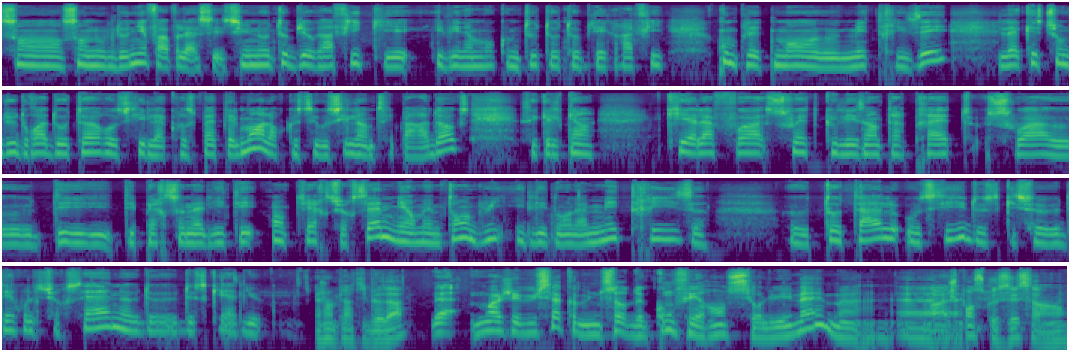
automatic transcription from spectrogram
sans, nous le donner. Enfin voilà, c'est une autobiographie qui est évidemment, comme toute autobiographie, complètement euh, maîtrisée. La question du droit d'auteur aussi, il la creuse pas tellement, alors que c'est aussi l'un de ses paradoxes. C'est quelqu'un qui à la fois souhaite que les interprètes soient euh, des, personnalités entières sur scène, mais en même temps, lui, il est dans la maîtrise totale aussi de ce qui se déroule sur scène, de ce qui a lieu. Jean-Pierre Thibaudat bah, Moi, j'ai vu ça comme une sorte de conférence sur lui-même. Euh, je pense que c'est ça. Hein.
